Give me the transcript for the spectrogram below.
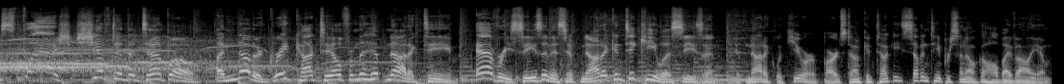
Splash shifted the tempo. Another great cocktail from the Hpnotiq team. Every season is Hpnotiq and Tequila season. Hpnotiq Liqueur, Bardstown, Kentucky, 17% alcohol by volume.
